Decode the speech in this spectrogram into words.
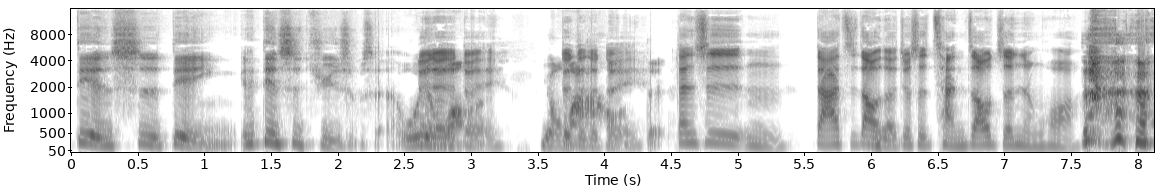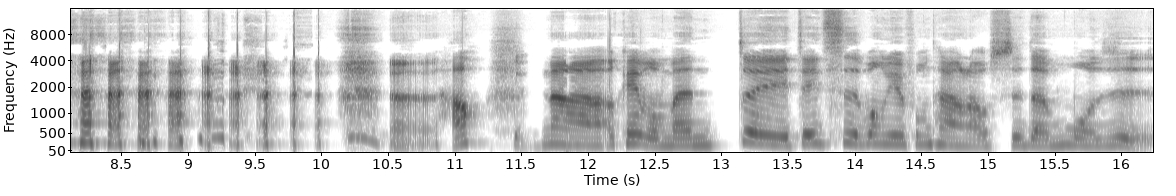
电视电影，哎、嗯，电视剧是不是？我有点忘了，对对对有吗？对对对对，对。但是嗯，大家知道的就是惨遭真人化。呃，好，那 OK，我们对这次望月风太郎老师的《末日》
